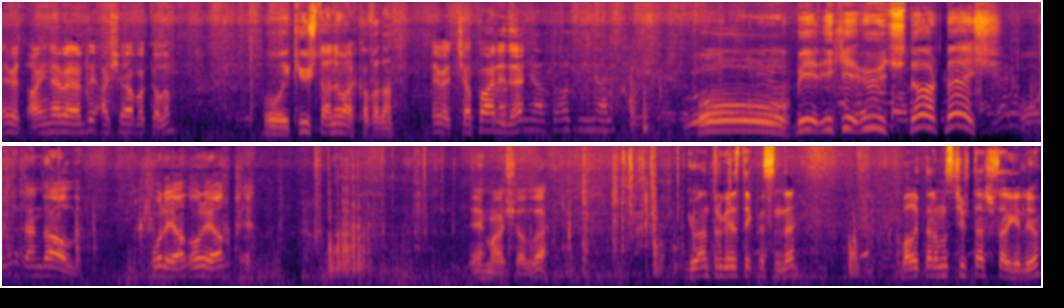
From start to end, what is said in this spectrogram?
Evet ayna verdi aşağı bakalım. O 2-3 tane var kafadan. Evet çapari Oo 1 2 3 4 5. O iki tane daha aldı. Oraya al oraya al. Eh. Eh maşallah. Güven Tur Gezi Teknesi'nde balıklarımız çifter çifter geliyor.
